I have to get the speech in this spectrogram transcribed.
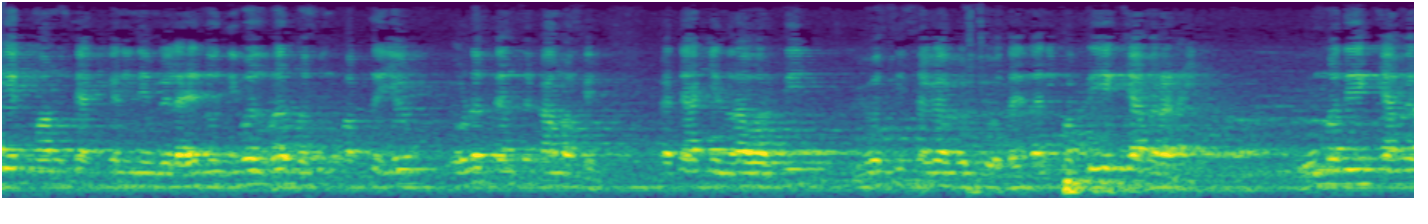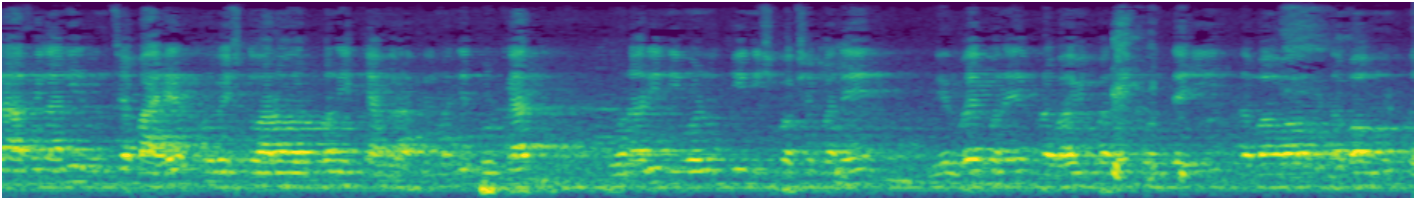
एक माणूस त्या ठिकाणी नेमलेला आहे. जो दिवसभर बसून फक्त एवढंच त्यांचं काम असेल का त्या केंद्रावरती व्यवस्थित सगळ्या गोष्टी होत आहेत. आणि फक्त एक कॅमेरा नाही. रूममध्ये एक कॅमेरा असेल आणि रूमच्या बाहेर प्रवेशद्वारावर पण एक कॅमेरा असेल. म्हणजे थोडक्यात होणारी निवडणूक ही निष्पक्षपणे निर्भयपणे प्रभावीपणे कोणत्याही दबावा दबावमुक्त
